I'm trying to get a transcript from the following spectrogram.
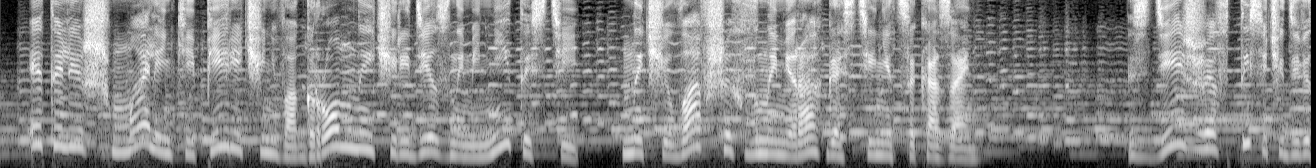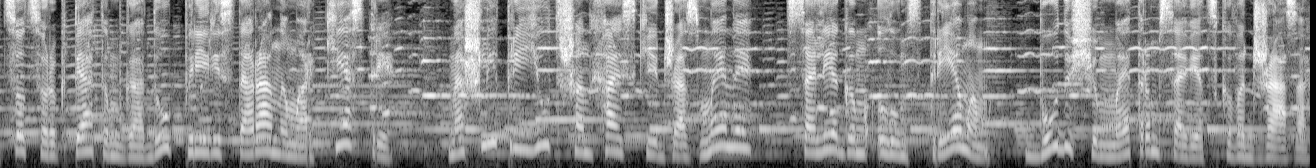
— это лишь маленький перечень в огромной череде знаменитостей, ночевавших в номерах гостиницы «Казань». Здесь же в 1945 году при ресторанном оркестре нашли приют шанхайские джазмены с Олегом Лунстремом, будущим мэтром советского джаза.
